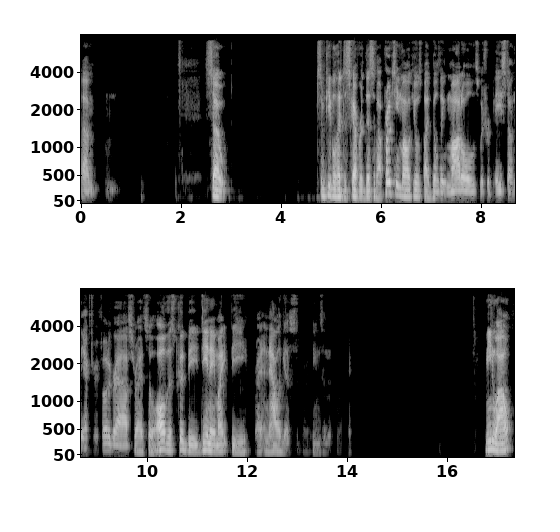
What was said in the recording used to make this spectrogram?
Um, so some people had discovered this about protein molecules by building models which were based on the X-ray photographs, right? So all this could be DNA might be right analogous to proteins in this way. Meanwhile,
